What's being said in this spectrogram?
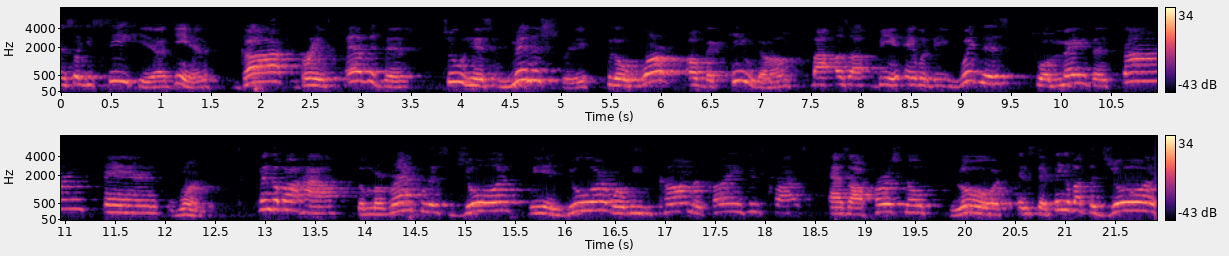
And so you see here again, God brings evidence to his ministry, to the work of the kingdom by us uh, being able to be witness to amazing signs and wonders. Think about how the miraculous joy we endure when we come and claim Jesus Christ as our personal Lord and say, Think about the joy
